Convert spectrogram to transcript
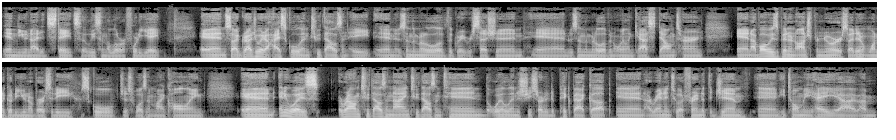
in the United States, at least in the lower 48. And so I graduated high school in 2008 and it was in the middle of the Great Recession and was in the middle of an oil and gas downturn. And I've always been an entrepreneur, so I didn't want to go to university. School just wasn't my calling. And, anyways, around 2009, 2010, the oil industry started to pick back up. And I ran into a friend at the gym and he told me, Hey, yeah, I'm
